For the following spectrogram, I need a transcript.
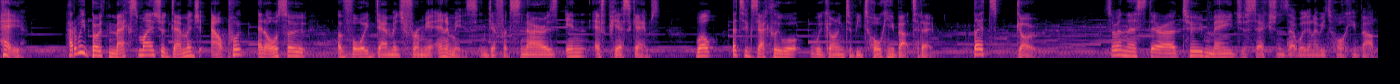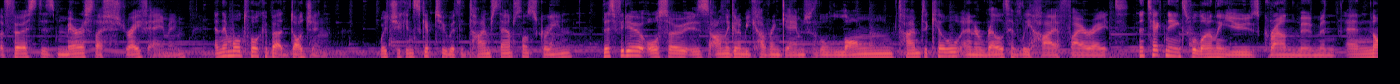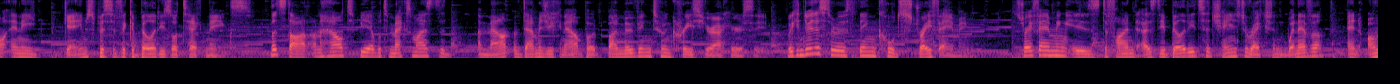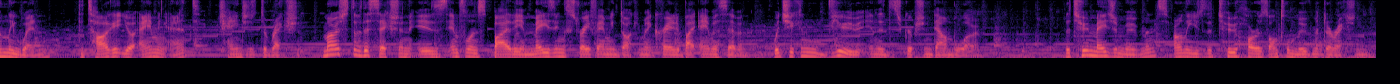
Hey, how do we both maximize your damage output and also avoid damage from your enemies in different scenarios in FPS games? Well, that's exactly what we're going to be talking about today. Let's go. So in this, there are two major sections that we're going to be talking about. The first is mirror slash strafe aiming, and then we'll talk about dodging, which you can skip to with the timestamps on screen. This video also is only going to be covering games with a long time to kill and a relatively high fire rate. The techniques will only use ground movement and not any game specific abilities or techniques. Let's start on how to be able to maximize the amount of damage you can output by moving to increase your accuracy. We can do this through a thing called strafe aiming. Strafe aiming is defined as the ability to change direction whenever and only when the target you're aiming at changes direction. Most of this section is influenced by the amazing strafe aiming document created by Aimer7, which you can view in the description down below. The two major movements only use the two horizontal movement directions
